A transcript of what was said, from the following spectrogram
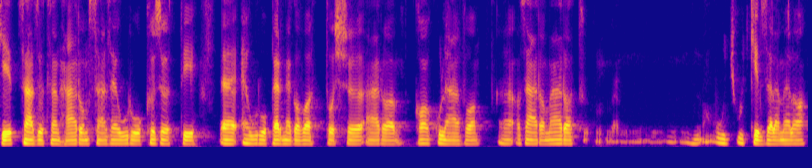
250-300 euró közötti euró per megawattos ára kalkulálva az áramárat úgy, úgy képzelem el, a,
